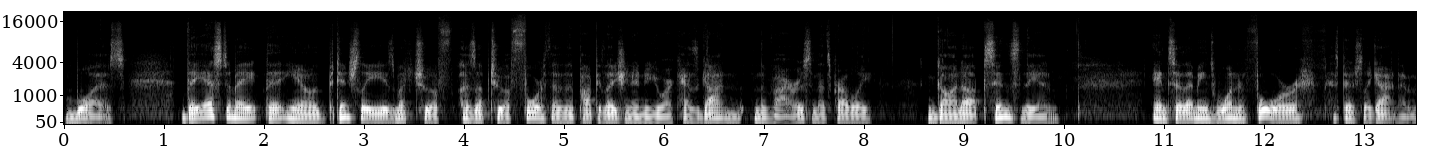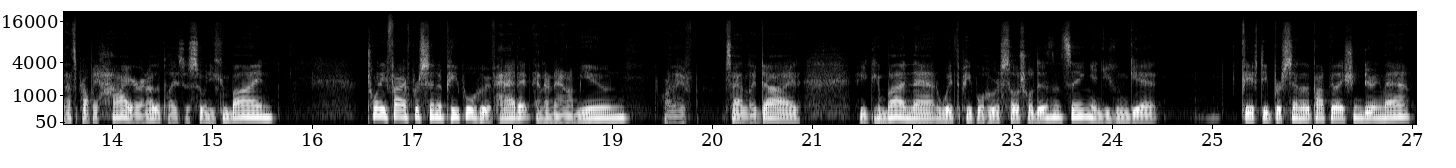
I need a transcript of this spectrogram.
was. They estimate that you know potentially as much to a, as up to a fourth of the population in New York has gotten the virus, and that's probably gone up since then. And so that means one in four has potentially gotten it. And that's probably higher in other places. So when you combine 25% of people who have had it and are now immune, or they've sadly died, you combine that with people who are social distancing and you can get 50% of the population doing that,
